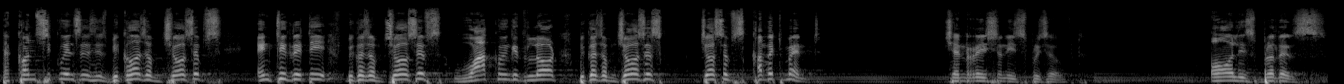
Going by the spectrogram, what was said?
The consequences is because of Joseph's integrity, because of Joseph's walking with the Lord, because of Joseph's, Joseph's commitment, generation is preserved. All his brothers,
